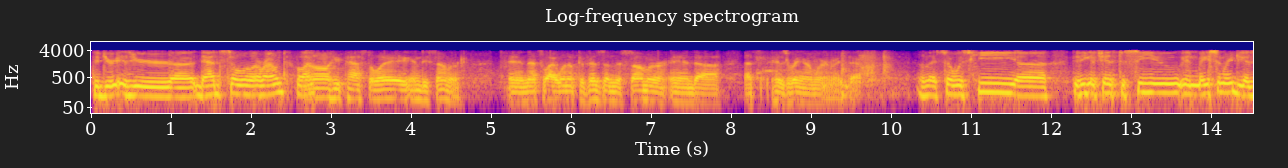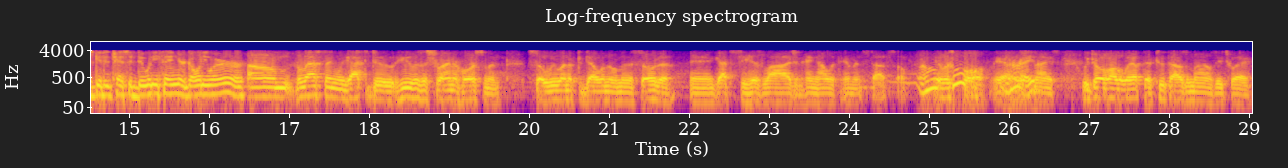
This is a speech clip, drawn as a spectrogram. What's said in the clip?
Did your is your uh, dad still around? Alive? No, he passed away in December, and that's why I went up to visit him this summer, and uh, that's his ring I'm wearing right there. Okay, so was he? Uh, did he get a chance to see you in masonry? Did you guys get a chance to do anything or go anywhere? Or? Um, the last thing we got to do, he was a Shriner horseman, so we went up to Delano, Minnesota, and got to see his lodge and hang out with him and stuff. So oh, it was cool. Yeah, all it right. was nice. We drove all the way up there, 2,000 miles each way.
